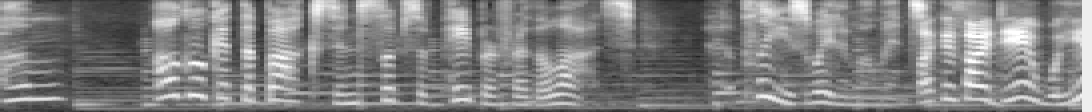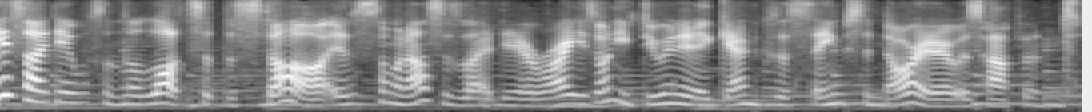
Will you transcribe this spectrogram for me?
Um, I'll go get the box and slips of paper for the lots. Please wait a moment. Like his idea, well, his idea wasn't the lots at the start. It was someone else's idea, right? He's only doing it again because the same scenario has happened.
